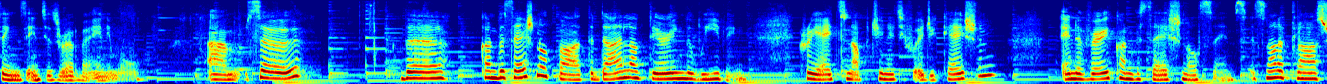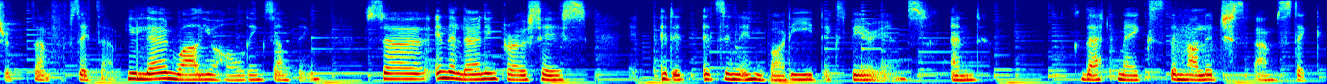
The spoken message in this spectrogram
things into the river anymore. Um, so, the conversational part, the dialogue during the weaving, creates an opportunity for education in a very conversational sense. It's not a classroom setup. You learn while you're holding something. So, in the learning process, it, it, it's an embodied experience, and that makes the knowledge um, stick.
